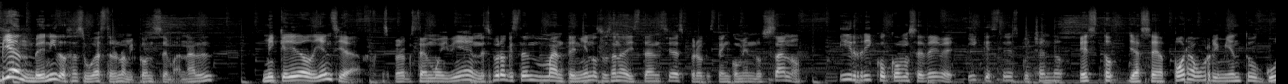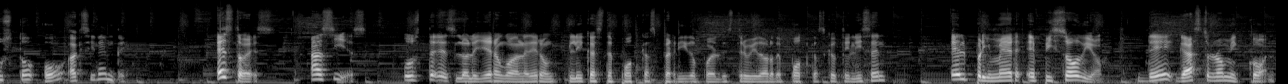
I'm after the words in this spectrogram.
Bienvenidos a su Gastronomicon semanal. Mi querida audiencia, espero que estén muy bien, espero que estén manteniendo su sana distancia, espero que estén comiendo sano y rico como se debe y que estén escuchando esto ya sea por aburrimiento, gusto o accidente. Esto es, así es, ustedes lo leyeron cuando le dieron clic a este podcast perdido por el distribuidor de podcast que utilicen, el primer episodio de Gastronomicon,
